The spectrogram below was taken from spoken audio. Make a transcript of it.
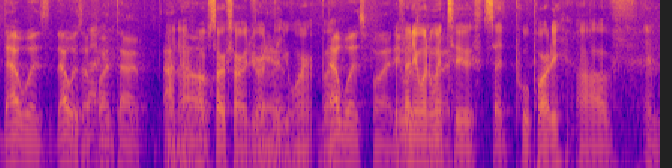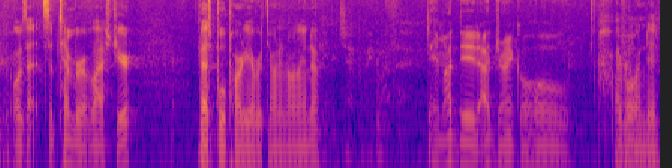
That was that was a fun time. I know. I'm so sorry, Jordan, that you weren't. But that was fun. If was anyone went to said pool party of and what was that September of last year, best pool party ever thrown in Orlando. Damn, I did. I drank a whole Everyone did.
